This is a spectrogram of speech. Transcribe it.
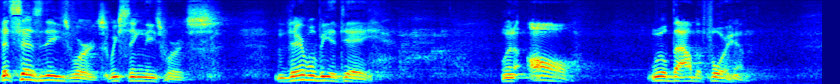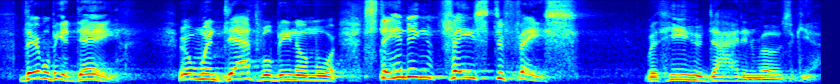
that says these words. We sing these words. There will be a day when all will bow before him. There will be a day when death will be no more, standing face to face with he who died and rose again.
